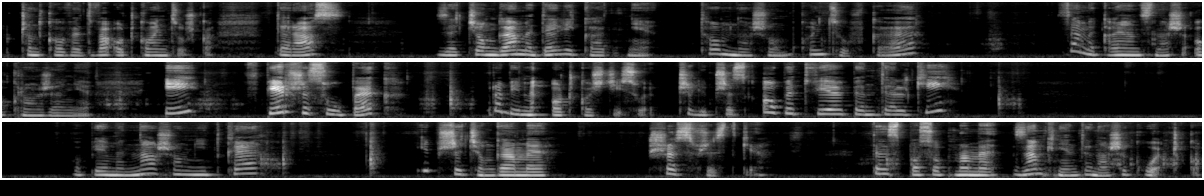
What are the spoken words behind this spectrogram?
początkowe dwa oczka łańcuszka. Teraz zaciągamy delikatnie tą naszą końcówkę, zamykając nasze okrążenie. I w pierwszy słupek robimy oczko ścisłe, czyli przez obydwie pętelki łapiemy naszą nitkę i przeciągamy przez wszystkie. W ten sposób mamy zamknięte nasze kółeczko.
